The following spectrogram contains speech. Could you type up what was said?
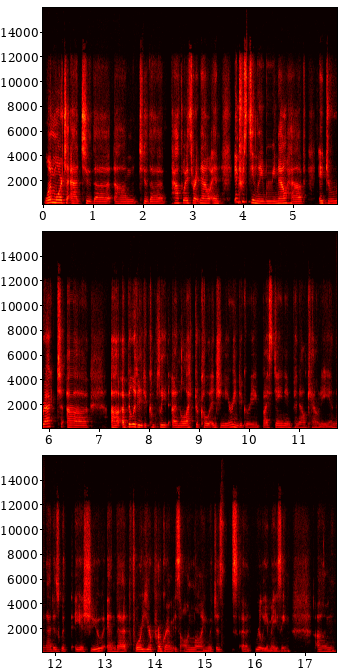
one more to add to the um, to the pathways right now, and interestingly, we now have a direct uh, uh, ability to complete an electrical engineering degree by staying in Pinal County, and that is with ASU, and that four-year program is online, which is uh, really amazing. Um,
